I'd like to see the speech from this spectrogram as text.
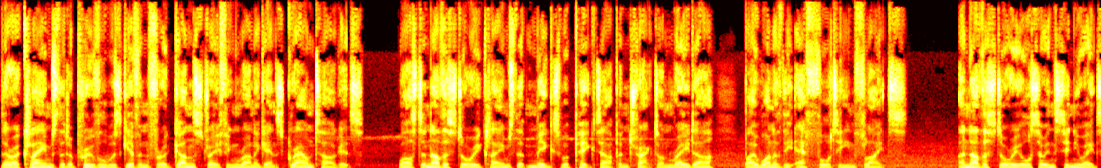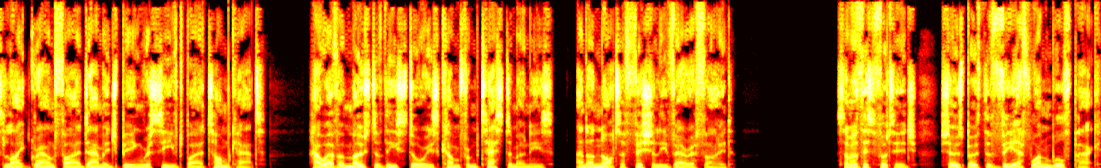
There are claims that approval was given for a gun strafing run against ground targets, whilst another story claims that MiGs were picked up and tracked on radar by one of the F-14 flights. Another story also insinuates light ground fire damage being received by a Tomcat. However, most of these stories come from testimonies and are not officially verified. Some of this footage shows both the VF-1 Wolfpack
